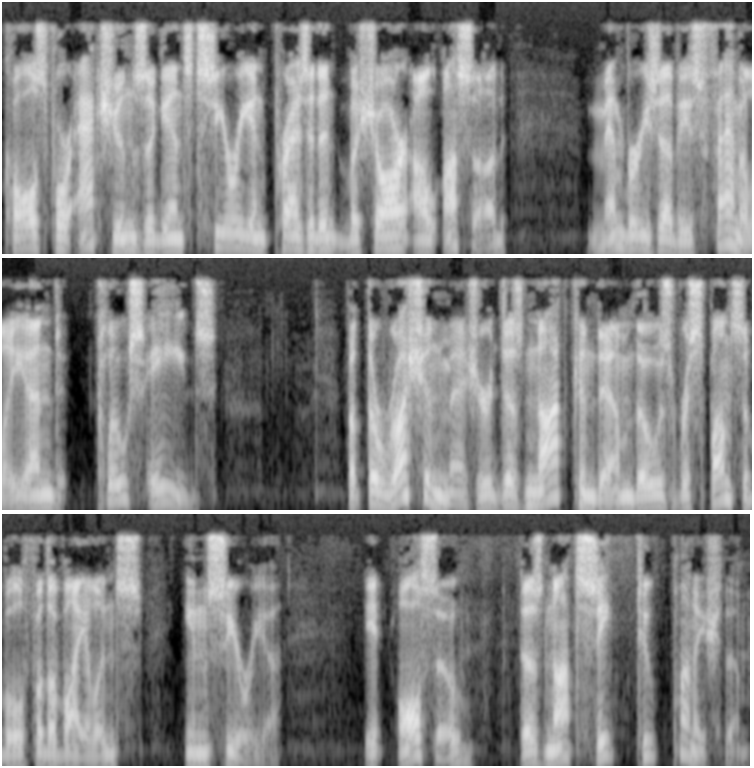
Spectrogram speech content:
calls for actions against Syrian President Bashar al Assad, members of his family, and close aides. But the Russian measure does not condemn those responsible for the violence in Syria. It also does not seek to punish them.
